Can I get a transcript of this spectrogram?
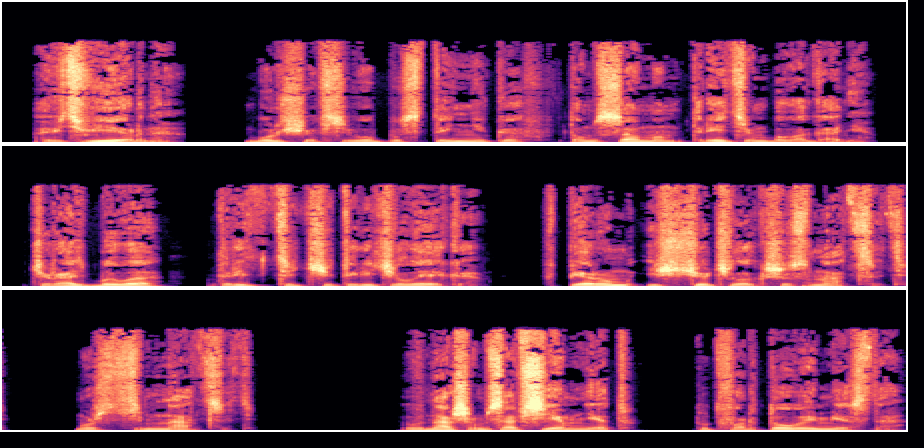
— А ведь верно. Больше всего пустынников в том самом третьем балагане. Вчера было тридцать четыре человека. В первом еще человек шестнадцать может, семнадцать. В нашем совсем нет, тут фартовое место,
